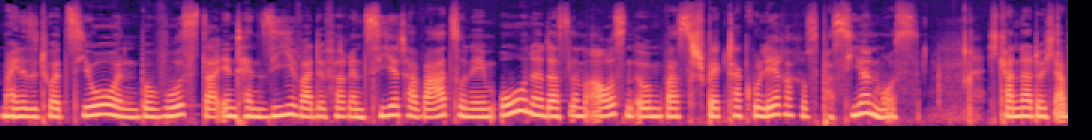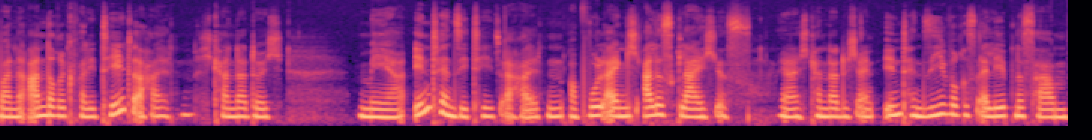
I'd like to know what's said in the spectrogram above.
meine Situation bewusster, intensiver, differenzierter wahrzunehmen, ohne dass im Außen irgendwas Spektakuläreres passieren muss. Ich kann dadurch aber eine andere Qualität erhalten. Ich kann dadurch mehr Intensität erhalten, obwohl eigentlich alles gleich ist. Ja, ich kann dadurch ein intensiveres Erlebnis haben,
